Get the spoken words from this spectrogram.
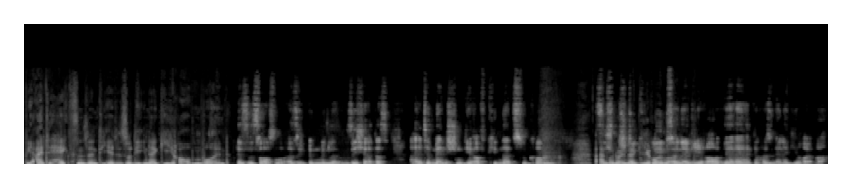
wie alte Hexen sind, die ihr so die Energie rauben wollen. Es ist auch so. Also ich bin mir sicher, dass alte Menschen, die auf Kinder zukommen, Einfach nur Energieräuber. Lebensenergie rauben. Ja, ja, genau, sind Energieräuber.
